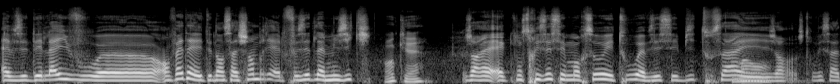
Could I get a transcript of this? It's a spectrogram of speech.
Elle faisait des lives où euh, en fait, elle était dans sa chambre et elle faisait de la musique. Ok. Genre, elle, elle construisait ses morceaux et tout, elle faisait ses beats, tout ça. Et genre, je trouvais ça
